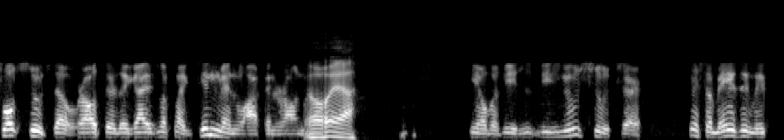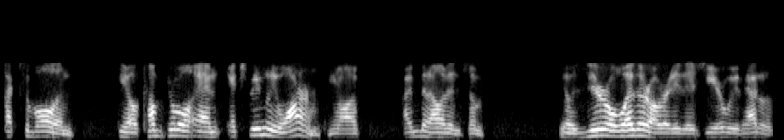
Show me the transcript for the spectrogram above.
float suits that were out there. The guys looked like tin men walking around. Oh yeah. You know, but these these new suits are just amazingly flexible and you know comfortable and extremely warm. You know, I've, I've been out in some you know zero weather already this year. We've had a,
